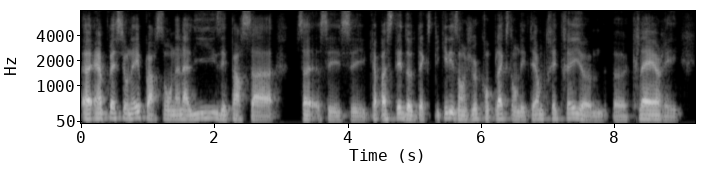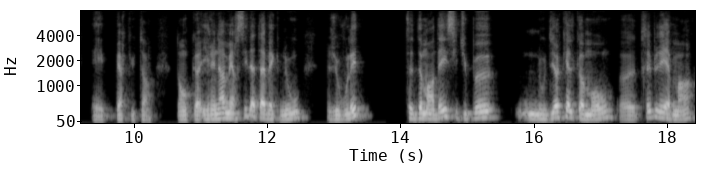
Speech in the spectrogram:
impressionné par son analyse et par sa, ses, capacités d'expliquer les enjeux complexes dans des termes très, très euh, euh, clairs et, et, percutants. Donc, Irina, merci d'être avec nous. Je voulais te demander si tu peux nous dire quelques mots très brièvement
